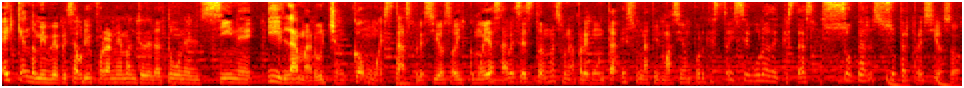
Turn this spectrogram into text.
Hey, ¿qué onda mi bebesaurio foráneo amante del atún, el cine y la maruchan? ¿Cómo estás, precioso? Y como ya sabes, esto no es una pregunta, es una afirmación porque estoy seguro de que estás súper, súper precioso.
